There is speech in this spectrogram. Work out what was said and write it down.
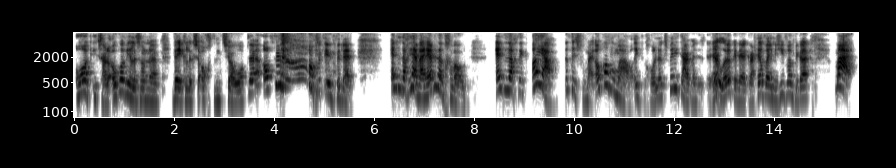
oh, ik, ik zou er ook wel willen zo'n uh, wekelijkse ochtendshow op, de, op, de, op het internet. En toen dacht ik, ja, wij hebben dat gewoon. En toen dacht ik, oh ja, dat is voor mij ook al normaal. Ik doe gewoon leuk spirit time. En dat is heel leuk en daar krijg ik heel veel energie van. Maar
